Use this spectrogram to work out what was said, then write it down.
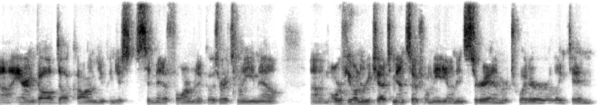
uh, aarongolub.com. You can just submit a form and it goes right to my email. Um, or if you want to reach out to me on social media on Instagram or Twitter or LinkedIn,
